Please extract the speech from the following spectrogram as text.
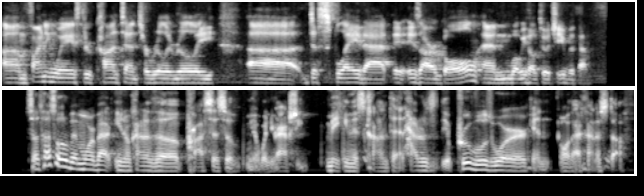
um, finding ways through content to really really uh, display that is our goal and what we hope to achieve with them so tell us a little bit more about, you know, kind of the process of, you know, when you're actually making this content. How does the approvals work and all that kind of stuff?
